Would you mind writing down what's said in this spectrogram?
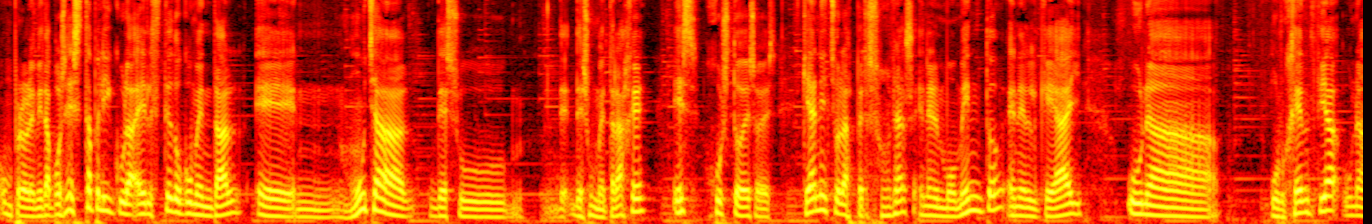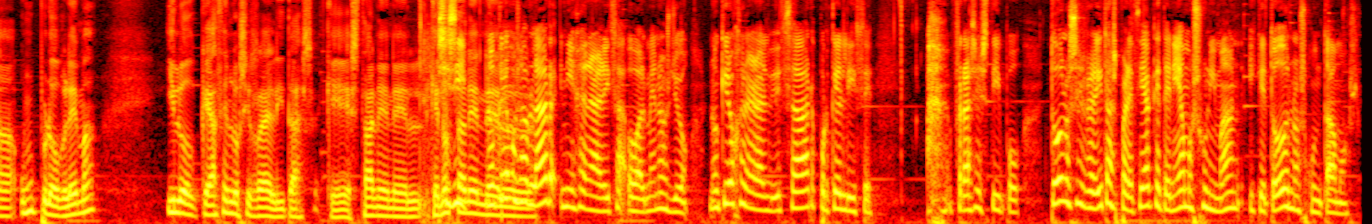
un problemita. Pues esta película, este documental, eh, mucha de su, de, de su metraje es justo eso, es que han hecho las personas en el momento en el que hay una urgencia, una, un problema y lo que hacen los israelitas que están en el que no sí, sí, están en no el queremos hablar ni generalizar, o al menos yo, no quiero generalizar porque él dice frases tipo, todos los israelitas parecía que teníamos un imán y que todos nos juntamos.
